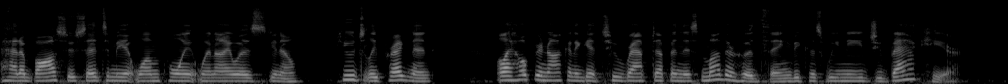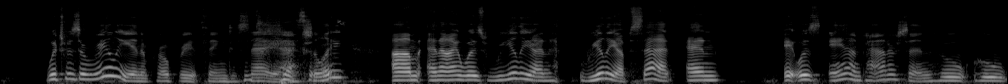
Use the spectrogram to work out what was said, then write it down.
had a boss who said to me at one point when I was, you know, hugely pregnant, well, I hope you're not going to get too wrapped up in this motherhood thing because we need you back here, which was a really inappropriate thing to say, yes, actually. Um, and I was really, un- really upset. And it was Anne Patterson who who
